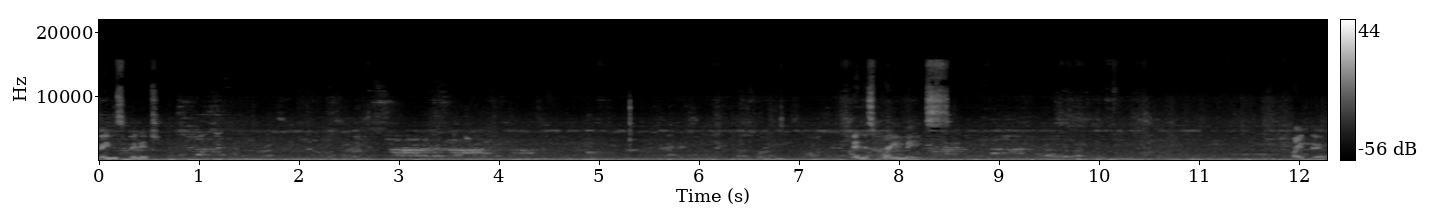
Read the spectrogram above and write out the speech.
Baby spinach. And this green mix. Right there.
